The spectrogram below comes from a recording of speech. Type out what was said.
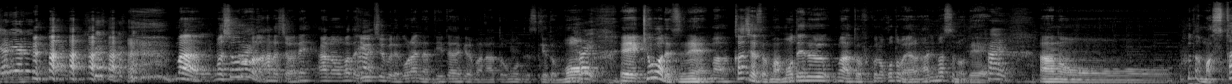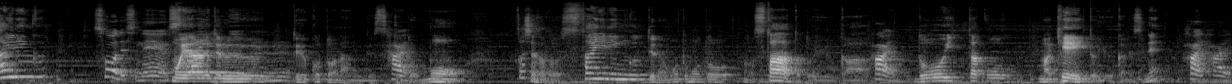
やるやる。まあ、まあ、ショールームの話はね、あのまたはい。YouTube でご覧になっていただければなと思うんですけども、はい。えー今日はですね、まあ、カーシャさん、まあ、モデル、まあ、あと服のこともやありますので、はい。あのー普段まあスタイリングそうですね。もやられてるグ。っていうことなんですけども、カーシャさんのスタイリングっていうのはもともとスタートというか、はい。どういったこう、まあ、経緯というかですねはいはい。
